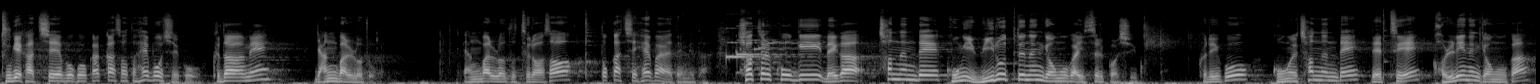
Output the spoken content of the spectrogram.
두 개 같이 해보고 깎아서도 해보시고 그 다음에 양발로도 양발로도 들어서 똑같이 해봐야 됩니다. 셔틀콕이 내가 쳤는데 공이 위로 뜨는 경우가 있을 것이고 그리고 공을 쳤는데 네트에 걸리는 경우가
